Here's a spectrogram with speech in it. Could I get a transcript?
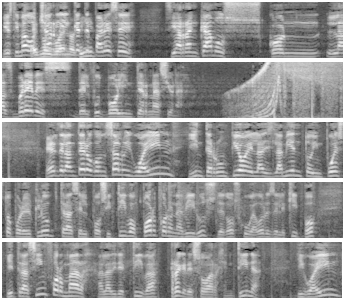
Mi estimado Charlie, ¿qué te parece si arrancamos con las breves del fútbol internacional? El delantero Gonzalo Higuaín interrumpió el aislamiento impuesto por el club tras el positivo por coronavirus de dos jugadores del equipo y tras informar a la directiva regresó a Argentina. Higuaín,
